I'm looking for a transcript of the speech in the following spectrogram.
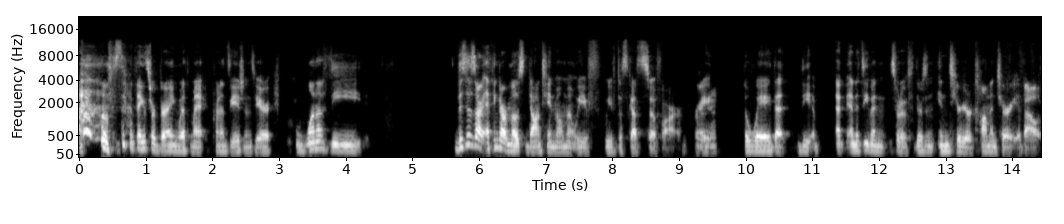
so thanks for bearing with my pronunciations here. One of the this is our i think our most daunting moment we've we've discussed so far right mm-hmm. The way that the and it's even sort of there's an interior commentary about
